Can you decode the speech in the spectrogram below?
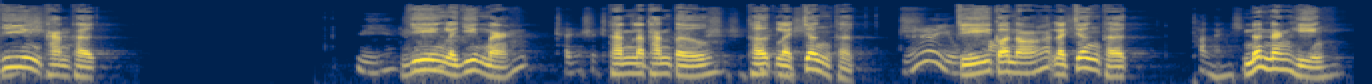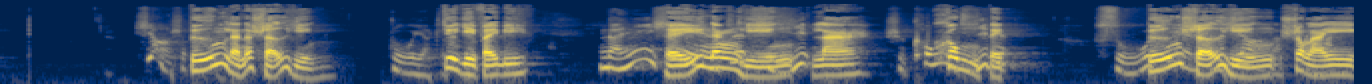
viên thành thật。viên là viên mãn thành là thành tựu thật là chân thật。chỉ có nó là chân thật nó năng hiện。tướng là nó sở hiện。chưa gì phải biết。thể năng hiện là không tịch tướng sở hiện sao lại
